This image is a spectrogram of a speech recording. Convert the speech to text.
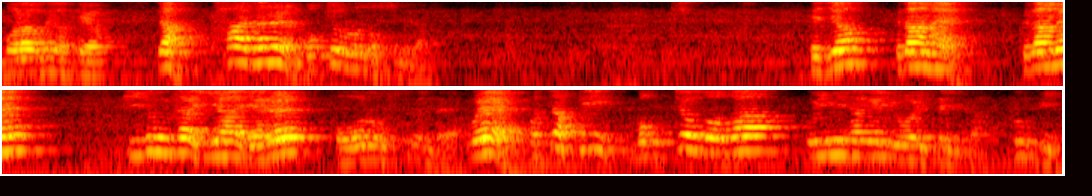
뭐라고 생각해요 자 타잔을 목적으로 놓습니다 됐죠? 그 다음에 그 다음에 비동사 이하 얘를 보호로 쓰면 돼요. 왜? 어차피 목적어가 의미상의 유어일 테니까. to be,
